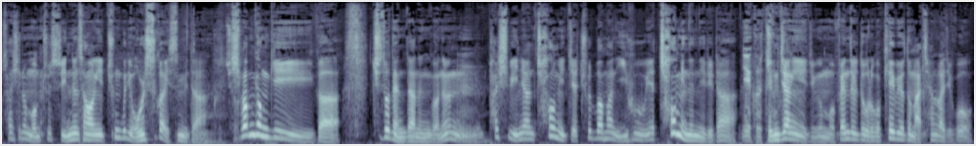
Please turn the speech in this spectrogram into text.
사실은 멈출 수 있는 상황이 충분히 올 수가 있습니다. 그렇죠. 시범 경기가 취소된다는 거는 음. 82년 처음 이제 출범한 이후에 처음 있는 일이라 예, 그렇죠. 굉장히 지금 뭐 팬들도 그렇고 KBO도 마찬가지고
